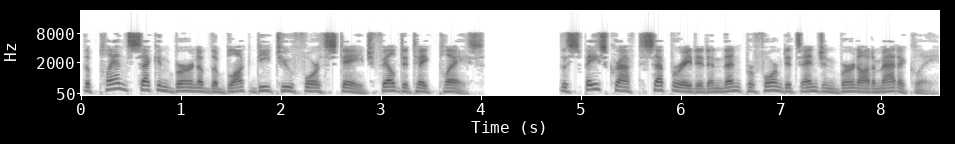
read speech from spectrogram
The planned second burn of the Block D2 fourth stage failed to take place. The spacecraft separated and then performed its engine burn automatically.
